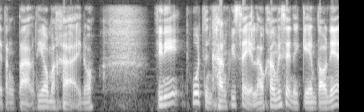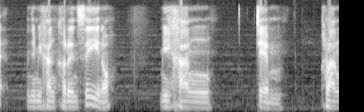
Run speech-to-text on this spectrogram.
ษต่าง ๆ ที่เอามาขายเนาะทีนี้พูดถึงคลังพิเศษแล้วคลังพิเศษในเกมตอนเนี้ยมันจะมีคลังเคอร์เรนซีเนาะ มีคลังเจม คลัง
